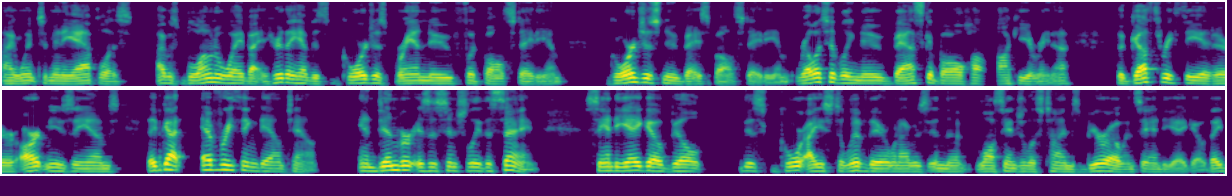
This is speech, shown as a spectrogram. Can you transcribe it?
i went to minneapolis I was blown away by it. Here they have this gorgeous brand new football stadium, gorgeous new baseball stadium, relatively new basketball hockey arena, the Guthrie Theater, art museums. They've got everything downtown. And Denver is essentially the same. San Diego built this gore. I used to live there when I was in the Los Angeles Times bureau in San Diego. They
